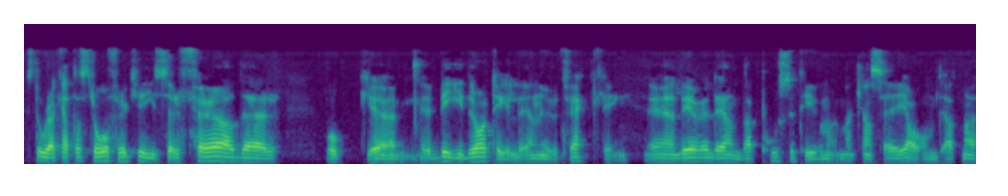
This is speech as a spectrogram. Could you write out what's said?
stora katastrofer och kriser föder och eh, bidrar till en utveckling. Eh, det är väl det enda positiva man kan säga om det, att, man,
